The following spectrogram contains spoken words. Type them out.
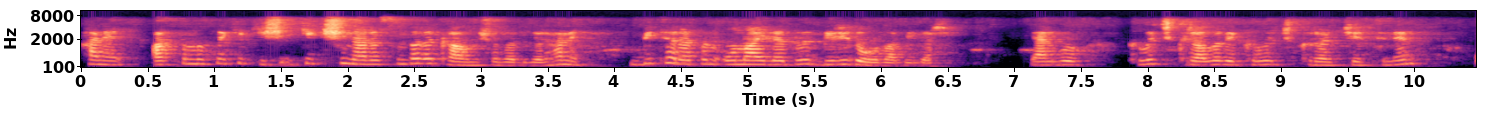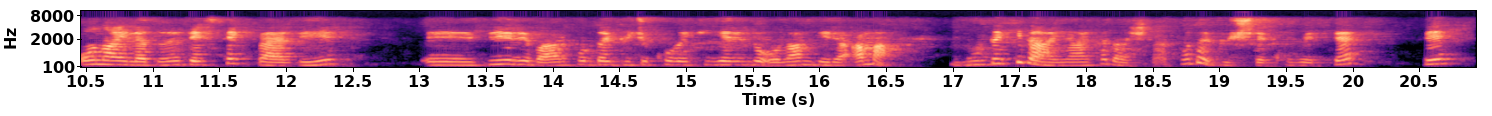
Hani aklımızdaki kişi iki kişinin arasında da kalmış olabilir. Hani bir tarafın onayladığı biri de olabilir. Yani bu kılıç kralı ve kılıç kraliçesinin onayladığı, destek verdiği e, biri var. Burada gücü kuvveti yerinde olan biri ama buradaki de aynı arkadaşlar. Bu da güçte kuvvette ve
